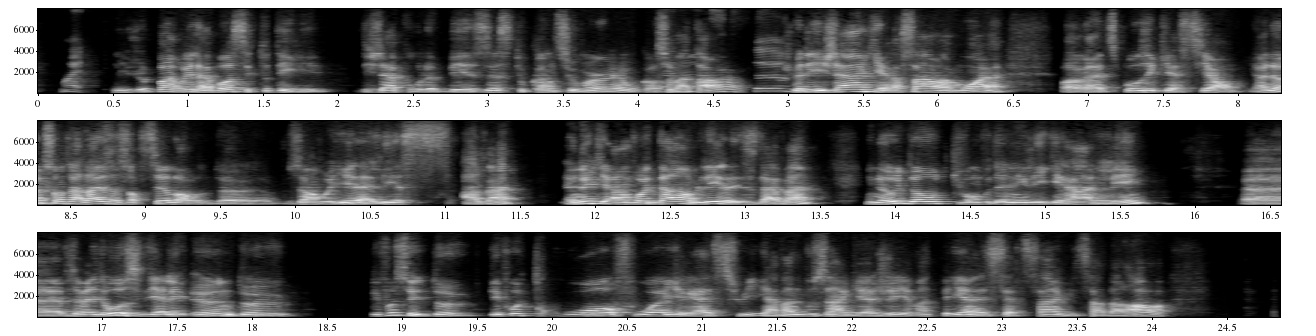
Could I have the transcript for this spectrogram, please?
je ne veux pas arriver là-bas, c'est tout des, déjà pour le business to consumer, aux consommateurs. je veux des gens qui ressemblent à moi. Alors, tu poses des questions. Il y en a qui sont à l'aise de sortir, de vous envoyer la liste avant. Il y en a qui envoient d'emblée la liste d'avant. Il y en a d'autres qui vont vous donner les grandes lignes. Euh, vous avez le droit aussi d'y aller une, deux, des fois, c'est deux, des fois trois fois gratuit avant de vous engager, avant de payer un 700, 800 dollars.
